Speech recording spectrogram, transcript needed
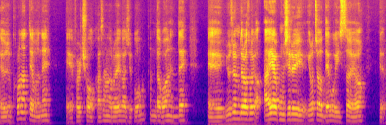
예, 요즘 코로나 때문에 예, virtual 가상으로 해가지고 한다고 하는데 예, 요즘 들어서 IR 공시를 이것저것 내고 있어요. 예,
